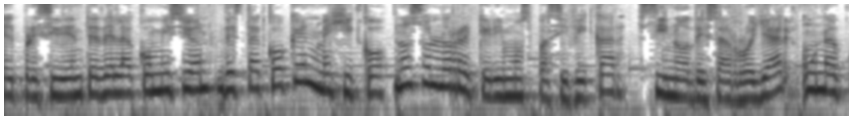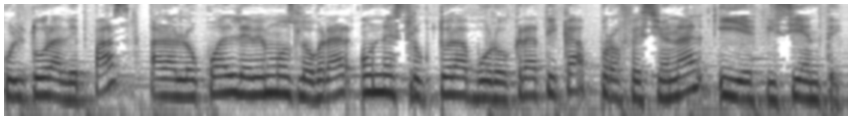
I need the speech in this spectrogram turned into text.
El presidente de la comisión destacó que en México no solo requerimos pacificar, sino desarrollar una cultura de paz, para lo cual debemos lograr una estructura burocrática profesional y eficiente,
